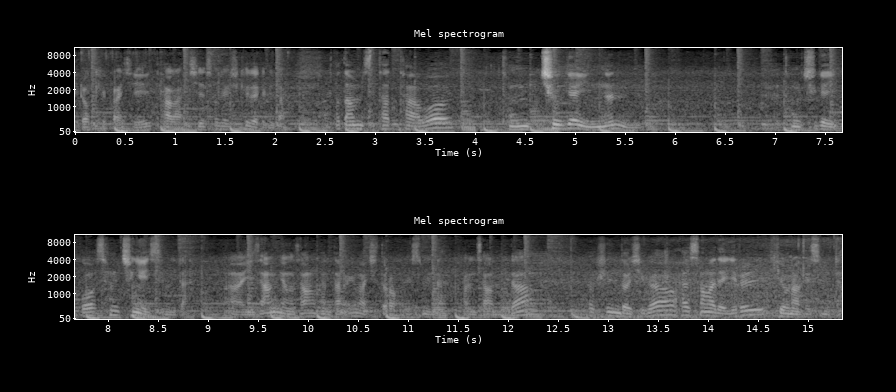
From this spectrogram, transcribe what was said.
이렇게까지 다 같이 소개시켜 드립니다. 토담 스타타워 동측에 있는 에, 동측에 있고 3층에 있습니다. 아, 이상 영상을 간단하게 마치도록 하겠습니다. 감사합니다. 혁신도시가 활성화되기를 기원하겠습니다.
